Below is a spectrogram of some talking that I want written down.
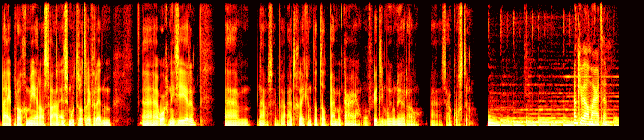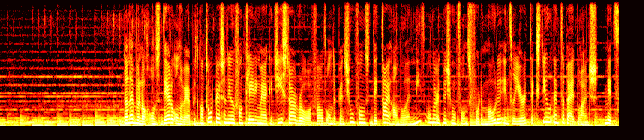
bijprogrammeren als het ware. En ze moeten dat referendum uh, organiseren. Um, nou, ze hebben uitgerekend dat dat bij elkaar ongeveer 3 miljoen euro zou kosten. Dankjewel Maarten. Dan hebben we nog ons derde onderwerp. Het kantoorpersoneel van kledingmerken G-Star Raw valt onder pensioenfonds detailhandel en niet onder het pensioenfonds voor de mode, interieur, textiel en tapijtbranche, MIT.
